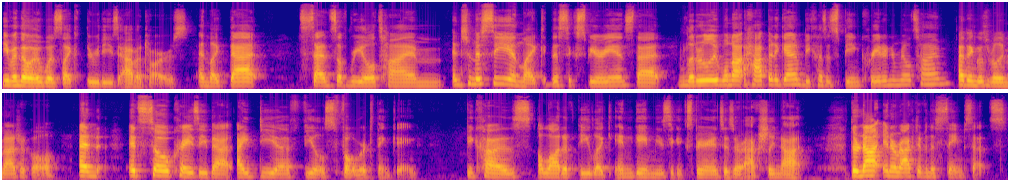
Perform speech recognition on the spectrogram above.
even though it was like through these avatars. And like that sense of real time intimacy and like this experience that literally will not happen again because it's being created in real time, I think was really magical. And it's so crazy that idea feels forward thinking because a lot of the like in-game music experiences are actually not they're not interactive in the same sense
